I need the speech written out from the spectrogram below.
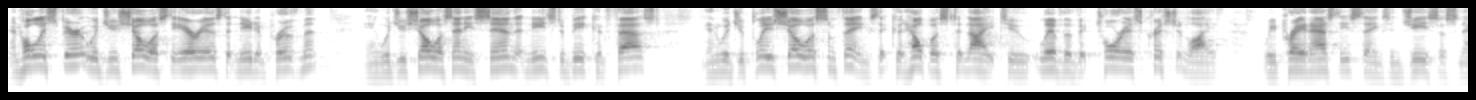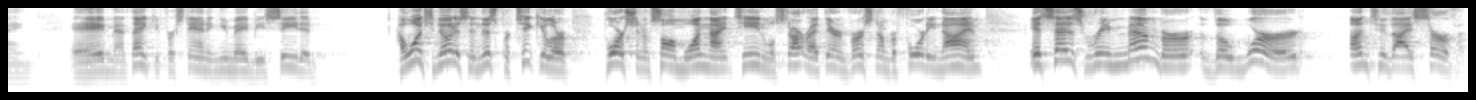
And Holy Spirit, would you show us the areas that need improvement? And would you show us any sin that needs to be confessed? And would you please show us some things that could help us tonight to live the victorious Christian life? We pray and ask these things in Jesus' name. Amen. Thank you for standing. You may be seated. I want you to notice in this particular portion of Psalm 119. We'll start right there in verse number 49. It says, Remember the word unto thy servant.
